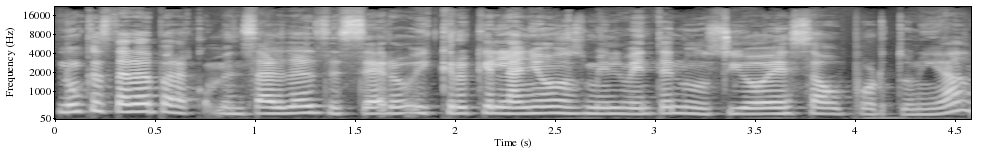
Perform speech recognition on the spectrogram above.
Nunca es tarde para comenzar desde cero y creo que el año 2020 nos dio esa oportunidad.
